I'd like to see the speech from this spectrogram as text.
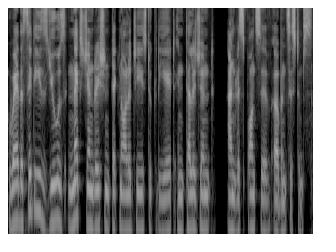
where the cities use next generation technologies to create intelligent and responsive urban systems.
